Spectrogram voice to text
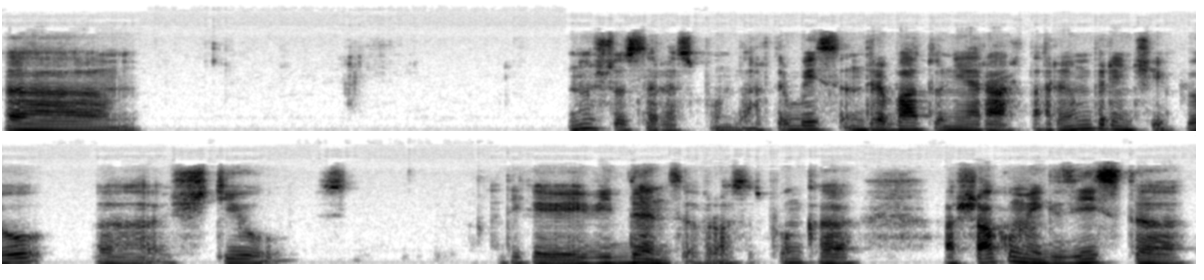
Uh, nu știu să răspund, ar trebui să întrebat un ierarh, dar în principiu uh, știu, adică e o evidență, vreau să spun că așa cum există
